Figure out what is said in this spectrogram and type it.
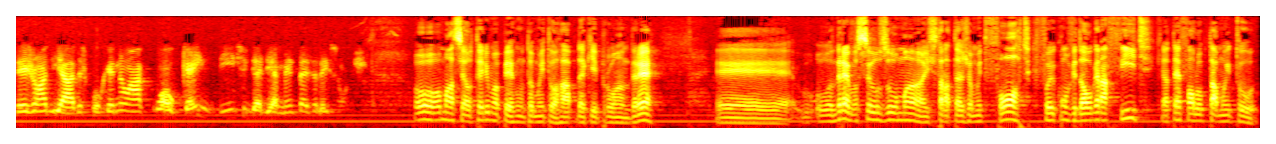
sejam adiadas, porque não há qualquer indício de adiamento das eleições. Ô, Marcel, teria uma pergunta muito rápida aqui para o André. É, o André, você usou uma estratégia muito forte que foi convidar o Grafite, que até falou que tá muito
